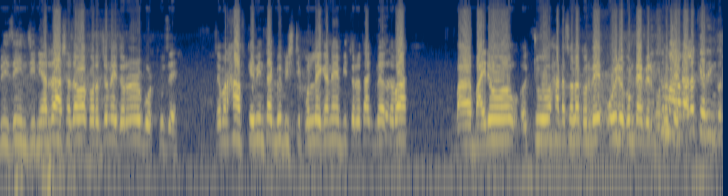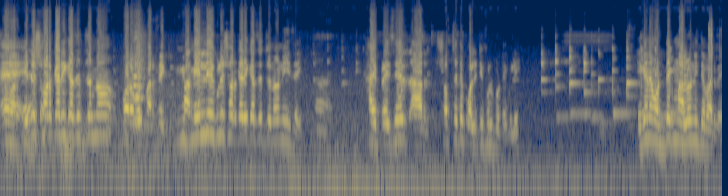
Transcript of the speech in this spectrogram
ব্রিজে ইঞ্জিনিয়াররা আসা যাওয়া করার জন্য এই ধরনের বোট খুঁজে। যেমন হাফ কেবিন থাকবে বৃষ্টি পড়লে এখানে ভিতরে থাকবে অথবা বাইরেও একটু হাঁটাচলা করবে ওই রকম টাইপের বোট এটা। হ্যাঁ, সরকারি কাজের জন্য বরাবর পারফেক্ট মেইনলি এগুলি সরকারি কাজের জন্য নিয়ে যাই। হাই প্রাইসের আর সবচেয়ে কোয়ালিটি ফুল বোট এগুলি। এখানে অর্ধেক মালও নিতে পারবে।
